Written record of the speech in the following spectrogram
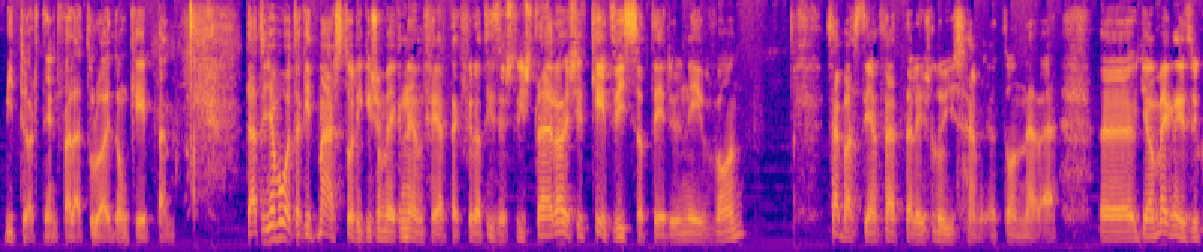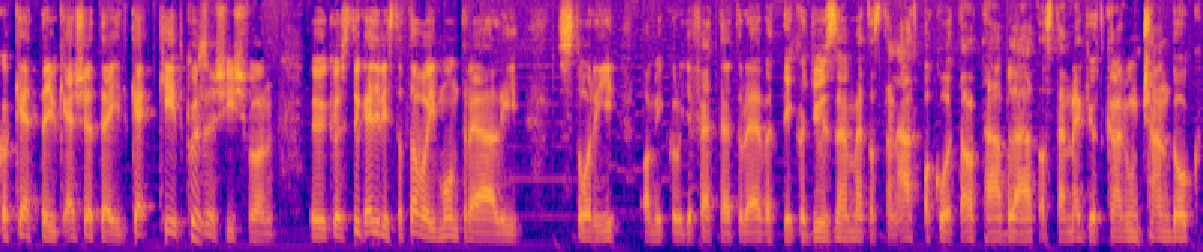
mi történt vele tulajdonképpen. Tehát ugye voltak itt más sztorik is, amelyek nem fértek fel a tízes listára, és itt két visszatérő név van, Sebastian Fettel és Lewis Hamilton neve. Ugye, ha megnézzük a kettejük eseteit, két közös is van köztük. Egyrészt a tavalyi Montreali sztori, amikor ugye Fetteltől elvették a győzelmet, aztán átpakolta a táblát, aztán megjött Karun Csándok,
